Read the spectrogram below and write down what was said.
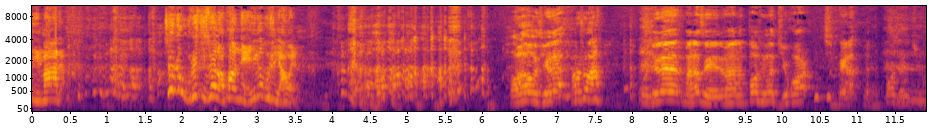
你妈的！就这五十几岁老炮，哪一个不是阳痿？好了，我觉得，好，说完了。我觉得马大嘴他妈的包成了菊花，起飞了。包成菊花，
